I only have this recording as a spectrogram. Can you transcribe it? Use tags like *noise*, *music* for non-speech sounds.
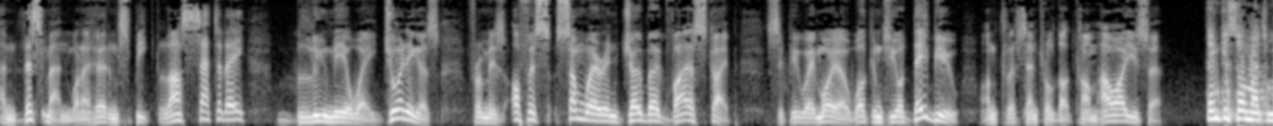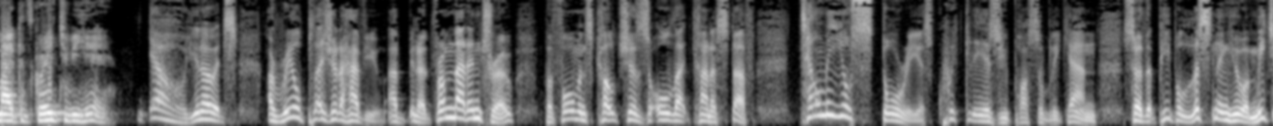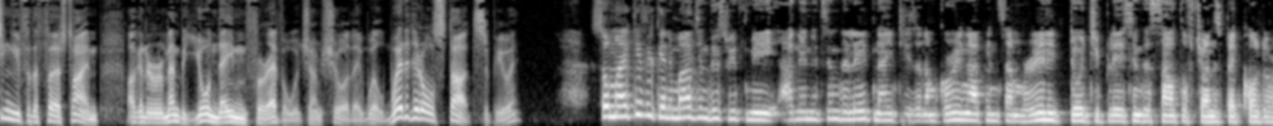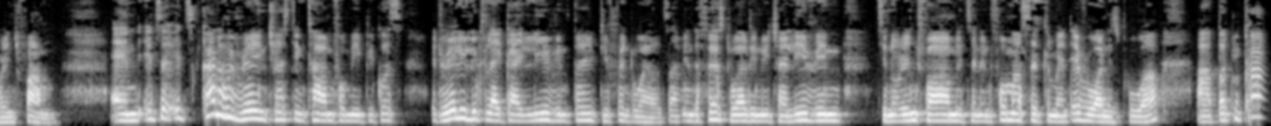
And this man, when I heard him speak last Saturday, blew me away. Joining us from his office somewhere in Joburg via Skype, Siphiwe Moyo, welcome to your debut on cliffcentral.com. How are you, sir? Thank you so much, Mike. It's great to be here. Oh, you know, it's a real pleasure to have you. Uh, you know, from that intro, performance cultures, all that kind of stuff. Tell me your story as quickly as you possibly can so that people listening who are meeting you for the first time are going to remember your name forever, which I'm sure they will. Where did it all start, Siphiwe? So, Mike, if you can imagine this with me, I mean, it's in the late 90s and I'm growing up in some really dodgy place in the south of Johannesburg called Orange Farm. And it's a, it's kind of a very interesting time for me because it really looks like I live in three different worlds. I mean, the first world in which I live in, it's an orange farm, it's an informal settlement, everyone is poor, uh, but we kind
